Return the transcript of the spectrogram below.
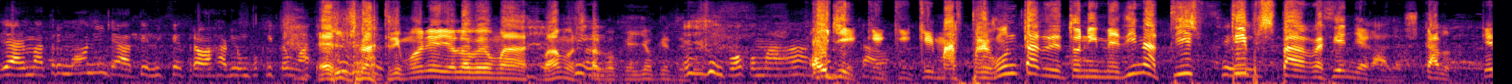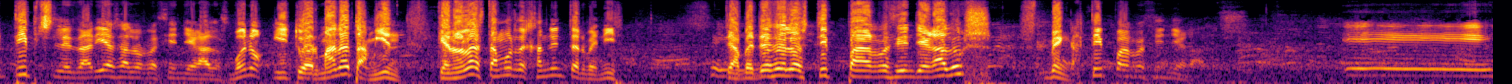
ya el matrimonio ya tienes que trabajarle un poquito más. El matrimonio yo lo veo más, vamos, algo que yo que sé. un poco más. Oye, ¿qué, qué, más preguntas de Tony Medina? Tips, tips para recién llegados. Carlos, ¿qué tips le darías a los recién llegados? Bueno, y tu hermana también, que no la estamos dejando intervenir. ¿Te apetece los tips para recién llegados? Venga, tips para recién llegados. Eh,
